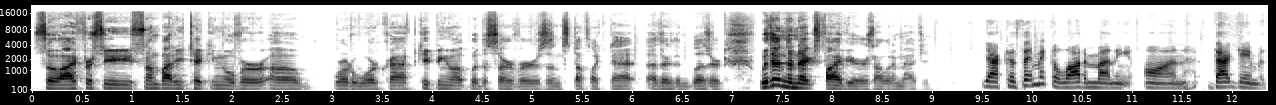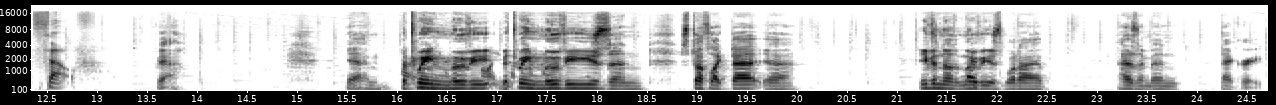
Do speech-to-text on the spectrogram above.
So I foresee somebody taking over uh, World of Warcraft, keeping up with the servers and stuff like that, other than Blizzard, within the next five years, I would imagine. Yeah, because they make a lot of money on that game itself. Yeah. Yeah, Sorry, between movie between movies and stuff like that, yeah. Even though the movie is what I hasn't been that great.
